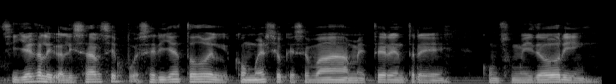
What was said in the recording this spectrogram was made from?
si llega a legalizarse pues sería todo el comercio que se va a meter entre consumidor y,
